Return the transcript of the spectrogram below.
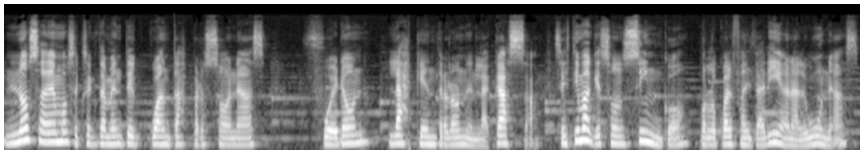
No sabemos exactamente cuántas personas fueron las que entraron en la casa. Se estima que son cinco, por lo cual faltarían algunas,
